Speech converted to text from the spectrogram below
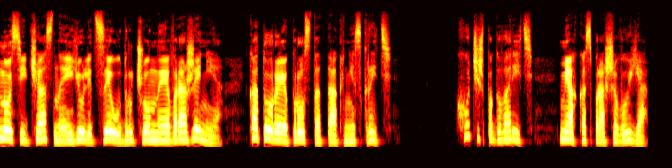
но сейчас на ее лице удрученное выражение, которое просто так не скрыть. «Хочешь поговорить?» — мягко спрашиваю я.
